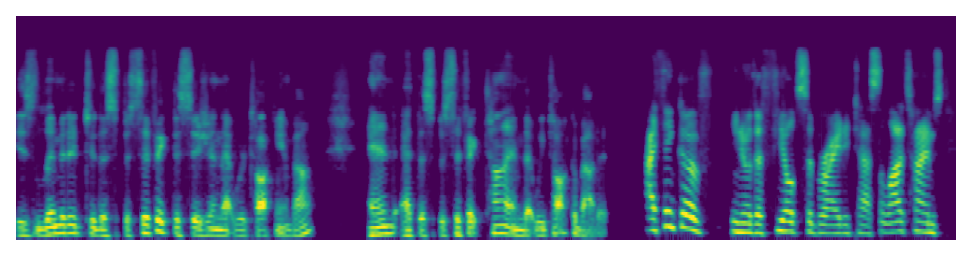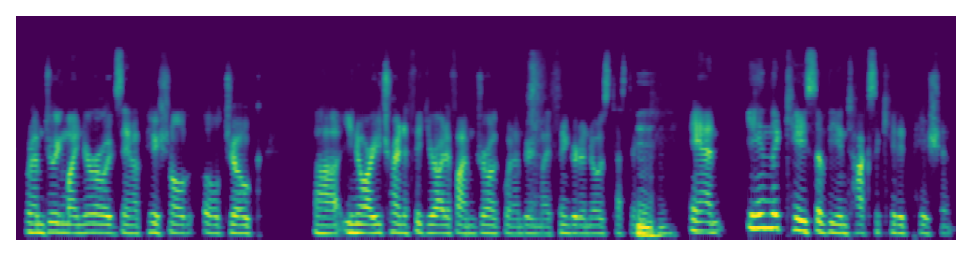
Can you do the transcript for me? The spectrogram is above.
is limited to the specific decision that we're talking about and at the specific time that we talk about it. I think of, you know, the field sobriety test. A lot of times when I'm doing my neuro exam, a patient will, will joke, uh, you know, are you trying to figure out if I'm drunk when I'm doing my finger to nose testing? Mm-hmm. And in the case of the intoxicated patient,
